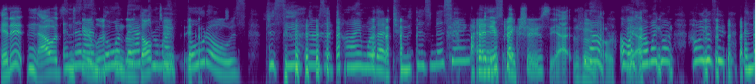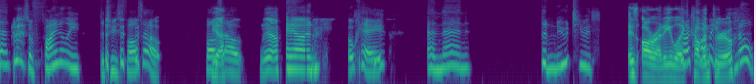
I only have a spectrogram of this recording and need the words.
hit it? And now it's And then I'm going back through my tooth. Yeah. photos to see if there's a time where that tooth is missing. And your it's like, pictures, yeah. Who Yeah, knows? I'm like, yeah. how am I going? How am I going to? And then, so finally, the tooth falls out, falls Yeah. out, yeah. and okay, and then the new tooth Is already like not coming, through. No,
